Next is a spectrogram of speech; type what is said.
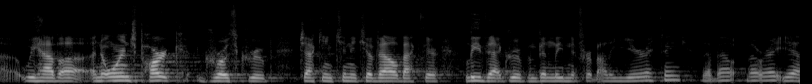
uh, we have a, an Orange Park growth group. Jackie and Kenny Cavell back there lead that group and been leading it for about a year, I think. Is that about, about right? Yeah.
